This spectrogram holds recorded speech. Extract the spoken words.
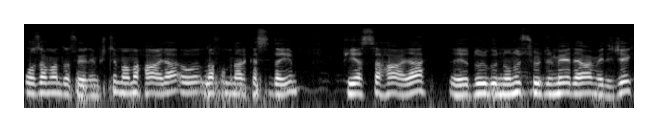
o zaman da söylemiştim ama hala o lafımın arkasındayım. Piyasa hala e, durgunluğunu sürdürmeye devam edecek.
